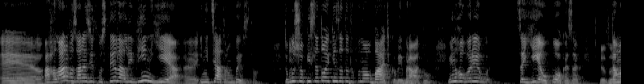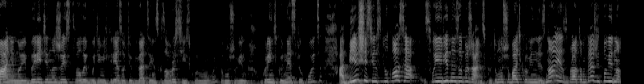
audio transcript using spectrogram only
Е, а Галарова зараз відпустили, але він є е, ініціатором вбивства. Тому що після того, як він зателефонував батькові і брату, він говорив, це є у показах Я. Даманіної, беріть і ножи, стволи, будемо їх різати, убивати. Він сказав російською мовою, тому що він українською не спілкується. А більшість він спілкувався своєю рідною азербайджанською, тому що батько він не знає, з братом теж. Відповідно,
